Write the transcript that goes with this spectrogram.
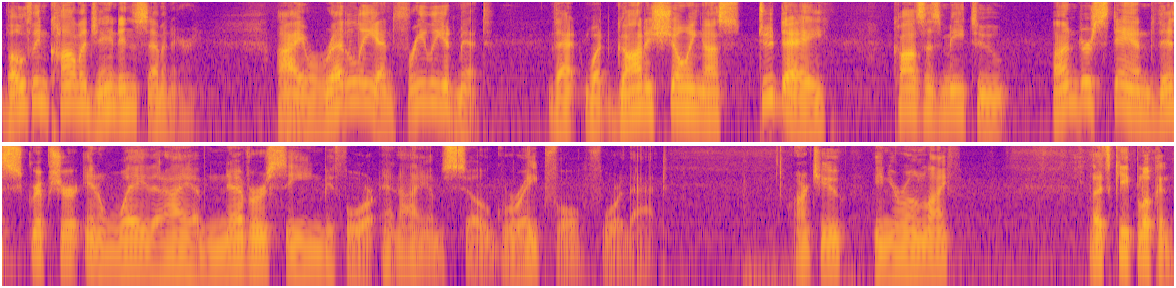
both in college and in seminary, I readily and freely admit that what God is showing us today causes me to understand this scripture in a way that I have never seen before, and I am so grateful for that. Aren't you in your own life? Let's keep looking.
